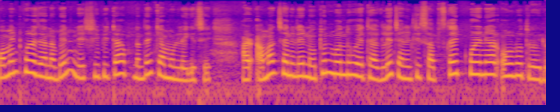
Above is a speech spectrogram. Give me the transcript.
কমেন্ট করে জানাবেন রেসিপিটা আপনাদের কেমন লেগেছে। আর আমার চ্যানেলে নতুন বন্ধু হয়ে থাকলে চ্যানেলটি সাবস্ক্রাইব করে নেওয়ার অনুরোধ রইল।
